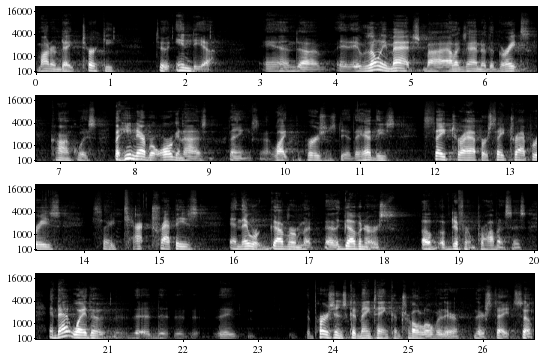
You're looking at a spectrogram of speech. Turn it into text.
modern day Turkey to India. And uh, it, it, was only matched by Alexander the Great's conquest, but he never organized things like the Persians did. They had these satrap or satraperies, satrapies, and they were government, uh, governors of, of different provinces. And that way, the, the, the, the the Persians could maintain control over their, their state. So,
